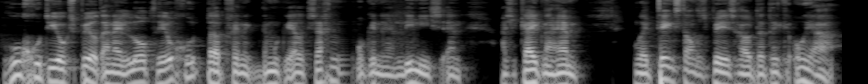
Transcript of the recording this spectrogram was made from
hoe goed hij ook speelt, en hij loopt heel goed, dat vind ik, dat moet ik eerlijk zeggen, ook in de linies. En als je kijkt naar hem, hoe hij tegenstanders bezighoudt, dan denk ik, oh ja,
